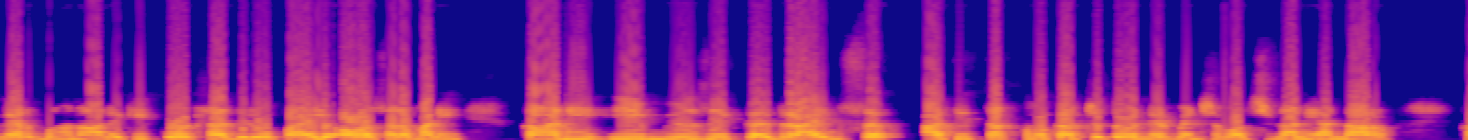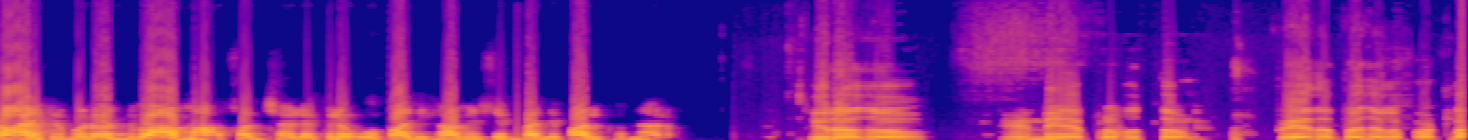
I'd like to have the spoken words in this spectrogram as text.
నిర్మాణానికి కోట్లాది రూపాయలు అవసరమని కానీ ఈ మ్యూజిక్ డ్రైన్స్ అతి తక్కువ ఖర్చుతో నిర్మించవచ్చునని అన్నారు. కార్యక్రమంలో డ్వామా సంచాలకులు ఉపాధి హామీ సిబ్బంది పాల్గొన్నారు. ఈరోజు ఎన్డీఏ ప్రభుత్వం పేద ప్రజల పట్ల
